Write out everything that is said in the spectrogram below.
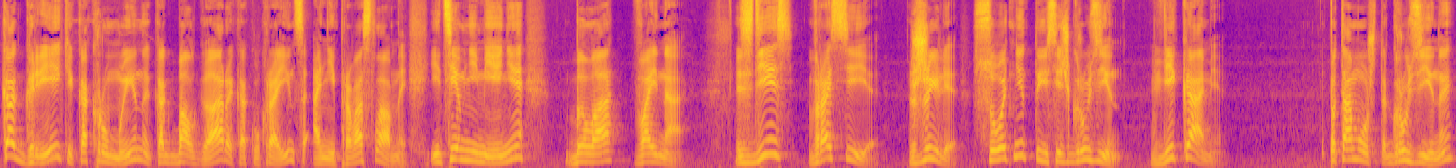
Как греки, как румыны, как болгары, как украинцы, они православные. И тем не менее была война. Здесь, в России, жили сотни тысяч грузин веками. Потому что грузины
